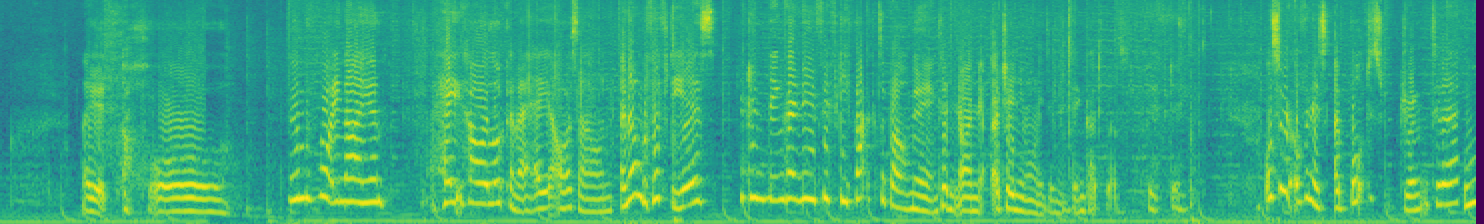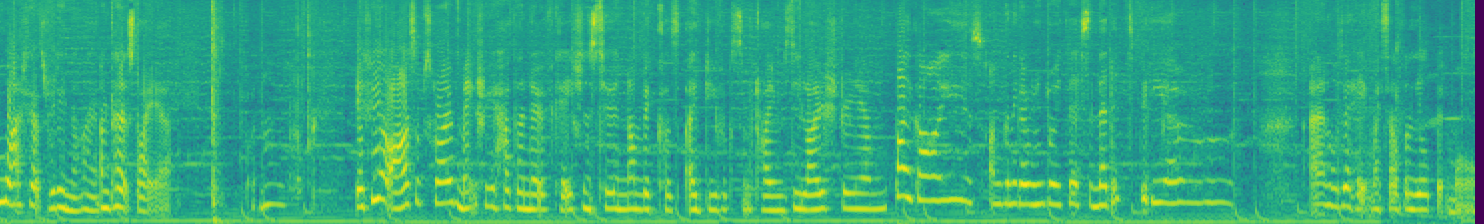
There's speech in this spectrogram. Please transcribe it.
Like, oh. Number 49. I hate how I look and I hate how I sound. And number 50 is, I didn't think I knew 50 facts about me. Didn't I, I genuinely didn't think I'd bust 50. Also, the other is, I bought this drink today. Ooh, actually, that's really nice. I'm can't start yet. But no. If you are subscribed, make sure you have the notifications turned on because I do sometimes do live stream. Bye guys! I'm gonna go enjoy this and edit video. and also hate myself a little bit more.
